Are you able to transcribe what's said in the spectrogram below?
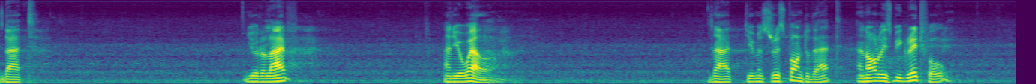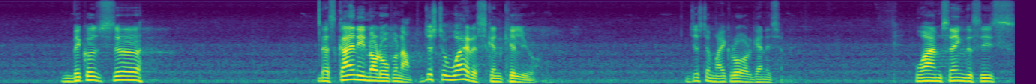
that you're alive and you're well, that you must respond to that and always be grateful because uh, the sky need not open up, just a virus can kill you, just a microorganism. Why I'm saying this is,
